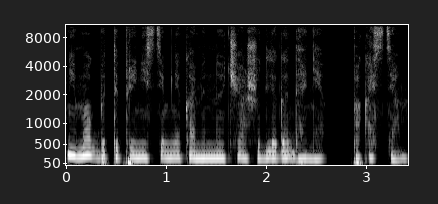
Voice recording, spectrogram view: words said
«Не мог бы ты принести мне каменную чашу для гадания по костям?»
